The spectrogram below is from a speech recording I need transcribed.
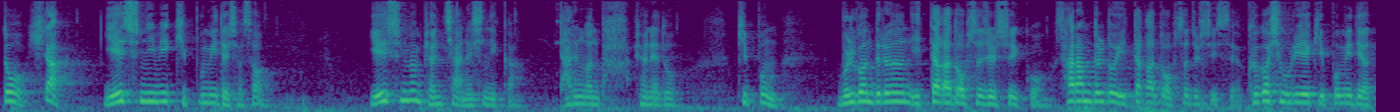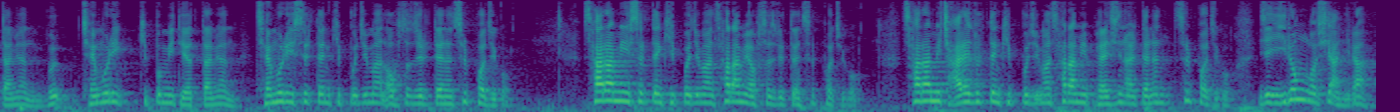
또 희락 예수님이 기쁨이 되셔서 예수님은 변치 않으시니까 다른 건 다 변해도 기쁨 물건들은 있다가도 없어질 수 있고 사람들도 있다가도 없어질 수 있어요. 그것이 우리의 기쁨이 되었다면 재물이 기쁨이 되었다면 재물이 있을 땐 기쁘지만 없어질 때는 슬퍼지고 사람이 있을 땐 기쁘지만 사람이 없어질 땐 슬퍼지고 사람이 잘해줄 땐 기쁘지만 사람이 배신할 때는 슬퍼지고 이제 이런 것이 아니라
